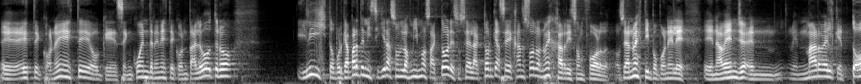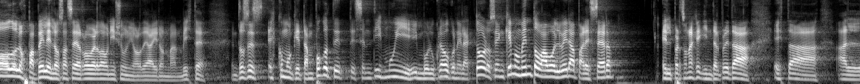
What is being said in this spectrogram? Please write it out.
eh, este con este, o que se encuentren este con tal otro. Y listo, porque aparte ni siquiera son los mismos actores. O sea, el actor que hace de Han Solo no es Harrison Ford. O sea, no es tipo ponerle en Avenger, en, Marvel, que todos los papeles los hace Robert Downey Jr. de Iron Man, ¿viste? Entonces es como que tampoco te, sentís muy involucrado con el actor. O sea, ¿en qué momento va a volver a aparecer el personaje que interpreta esta al,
